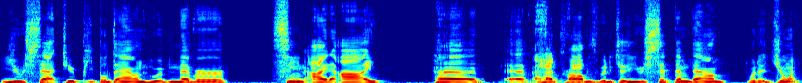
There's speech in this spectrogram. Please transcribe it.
you sat two people down who have never seen eye to eye, have, have had problems with each other, you sit them down with a joint,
